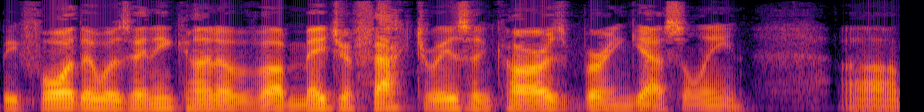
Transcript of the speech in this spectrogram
before there was any kind of uh, major factories and cars burning gasoline. Uh,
